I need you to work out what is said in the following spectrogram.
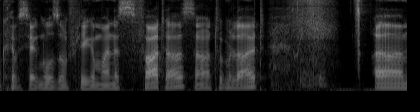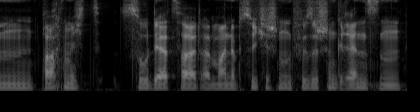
Krebsdiagnose und Pflege meines Vaters, ja, tut mir leid, ähm, brachte mich zu der Zeit an meine psychischen und physischen Grenzen.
